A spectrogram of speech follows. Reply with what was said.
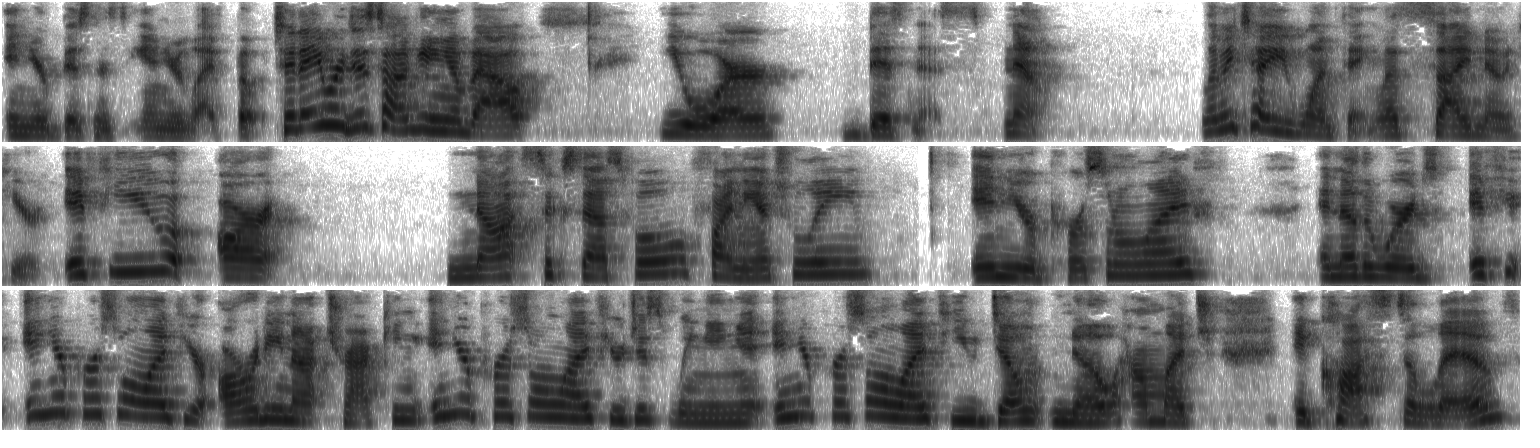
in your business and your life. But today we're just talking about your business. Now, let me tell you one thing. Let's side note here. If you are not successful financially in your personal life, in other words, if you in your personal life you're already not tracking, in your personal life you're just winging it, in your personal life you don't know how much it costs to live,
